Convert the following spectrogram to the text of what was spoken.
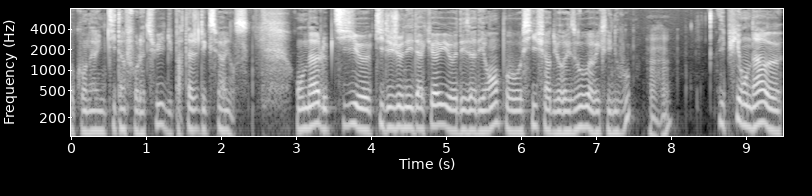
Donc on a une petite info là-dessus et du partage d'expérience. On a le petit, petit déjeuner d'accueil des adhérents pour aussi faire du réseau avec les nouveaux. Mhm. Et puis on a euh,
